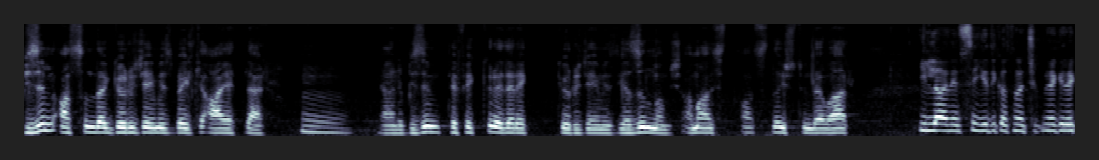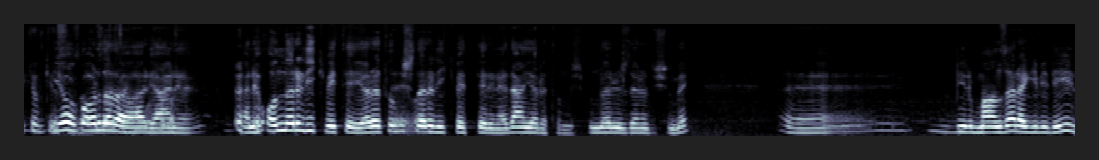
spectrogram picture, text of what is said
bizim aslında göreceğimiz belki ayetler Hmm. yani bizim tefekkür ederek göreceğimiz yazılmamış ama aslında üstünde var. İlla nefsin yedi katına çıkmaya gerek yok diyorsunuz. Yok orada da var yani. Hani onların hikmeti, yaratılmışların hikmetleri neden yaratılmış? Bunların üzerine düşünmek. Ee, bir manzara gibi değil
